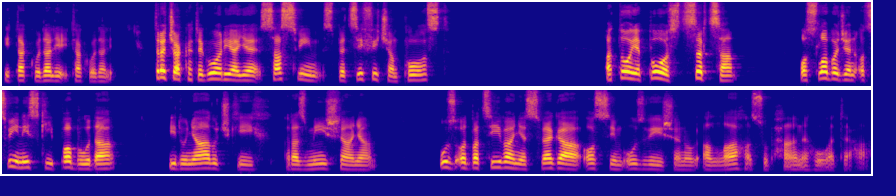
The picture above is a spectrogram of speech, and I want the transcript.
i tako dalje i tako dalje. Treća kategorija je sasvim specifičan post, a to je post srca oslobođen od svih niskih pobuda i dunjalučkih razmišljanja uz odbacivanje svega osim uzvišenog Allaha subhanahu wa ta'ala.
